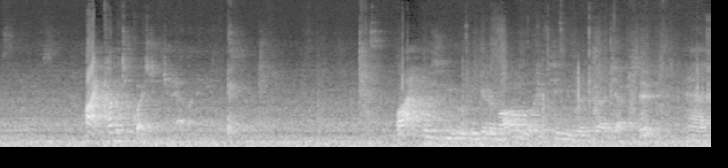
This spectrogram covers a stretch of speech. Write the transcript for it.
these things. All right, comments or questions you have on any of this? All right, those of you who will be here tomorrow will continue with uh, chapter 2. And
